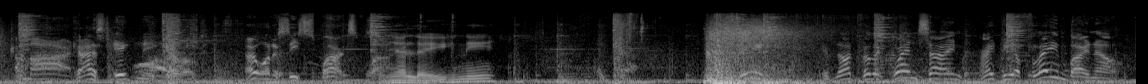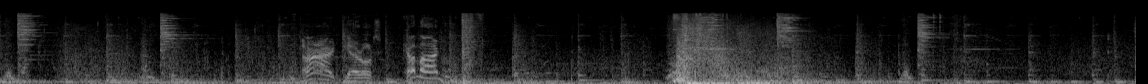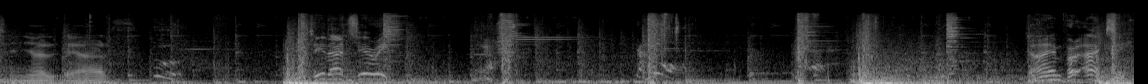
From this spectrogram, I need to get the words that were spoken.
Come on! Cast Igni, Geralt. I want to see sparks fly. Señal de Igni. See? If not for the Gwen sign, I'd be aflame by now. All right, Geralt. Come on. Señal de. See that, Siri? Time for Axie.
